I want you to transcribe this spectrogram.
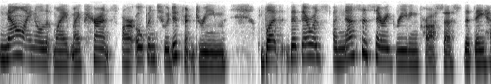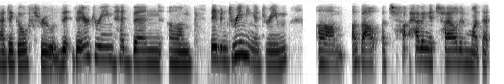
now I know that my, my parents are open to a different dream, but that there was a necessary grieving process that they had to go through. That their dream had been, um, they'd been dreaming a dream um, about a ch- having a child and what that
